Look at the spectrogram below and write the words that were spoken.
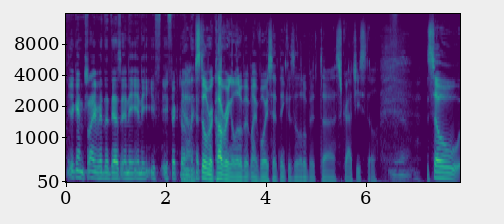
You can try whether there's any any if, effect on yeah, that. I'm still recovering a little bit. My voice, I think, is a little bit uh, scratchy still. Yeah. So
